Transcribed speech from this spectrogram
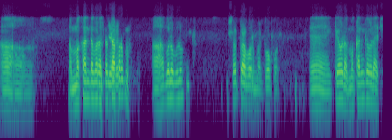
હા હા હા. મકાન તમારા સત્તા પર હા હા બોલો બોલો. સત્તાપરમાં પોપર હે કેવડા મકાન કેવડા છે?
